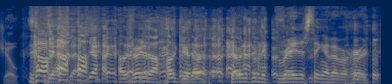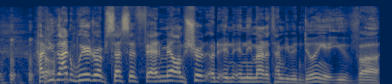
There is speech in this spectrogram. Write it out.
joke. yeah, I was ready to hug you. That, that would have been the greatest thing I've ever heard. Have you gotten weird or obsessive fan mail? I'm sure in, in the amount of time you've been doing it, you've uh,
